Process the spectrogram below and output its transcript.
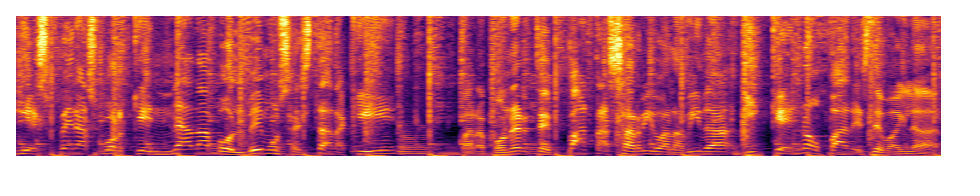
y esperas porque nada volvemos a estar aquí para ponerte patas arriba a la vida y que no pares de bailar.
